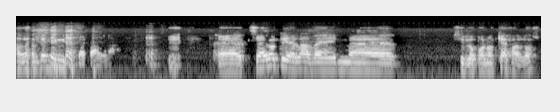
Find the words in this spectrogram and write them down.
Δεν κοιμήθηκα καλά. Ε, ξέρω ότι η Ελλάδα είναι ψιλοπονοκέφαλος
